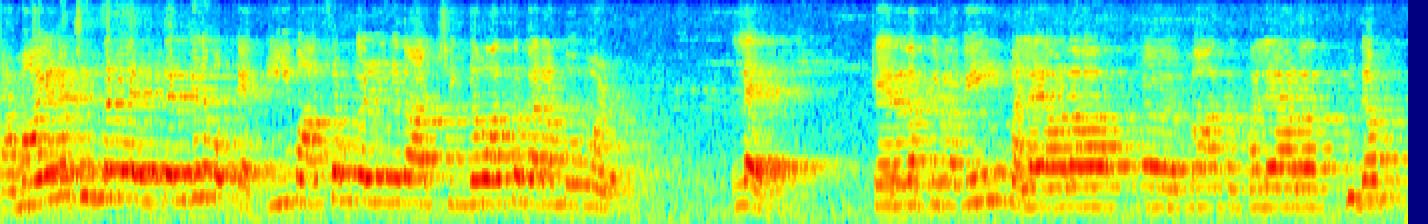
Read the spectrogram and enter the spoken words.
രാമായണ ചിന്തകൾ എന്തെങ്കിലുമൊക്കെ ഈ മാസം കഴിഞ്ഞത് ആ ചിങ്ങമാസം വരാൻ പോവുകയാണ്. അല്ലേ? പിറവി മലയാള മലയാള ദിനം.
